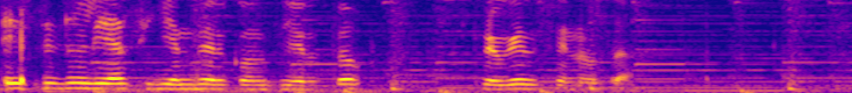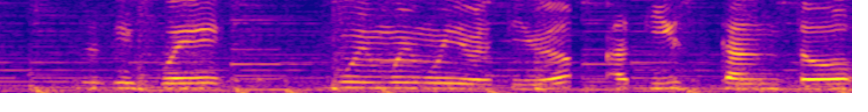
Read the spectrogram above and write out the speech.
Este es el día siguiente del concierto. Creo que se nota. Sí, fue muy, muy, muy divertido. Atiz cantó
